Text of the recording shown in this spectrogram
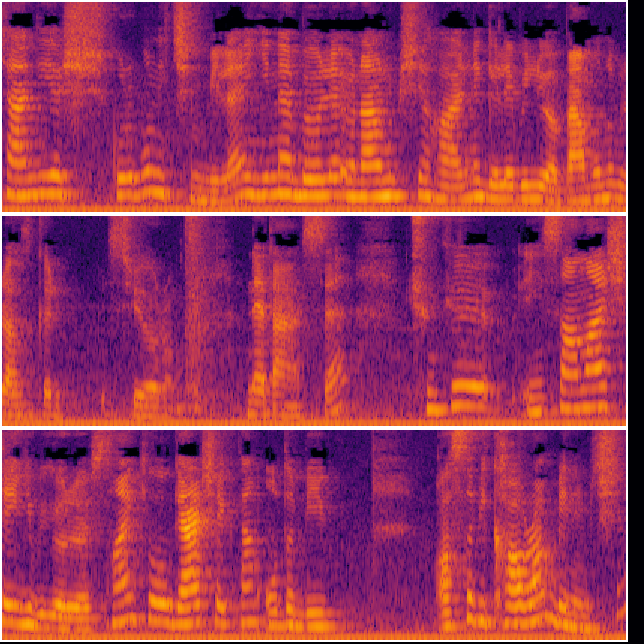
kendi yaş grubun için bile yine böyle önemli bir şey haline gelebiliyor. Ben bunu biraz garip istiyorum nedense. Çünkü insanlar şey gibi görüyor. Sanki o gerçekten o da bir aslında bir kavram benim için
